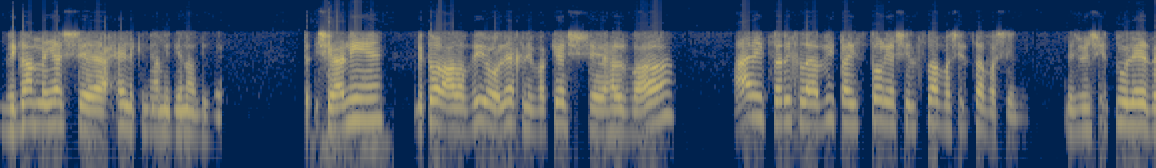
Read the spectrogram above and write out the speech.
וגם יש אה, חלק מהמדינה בזה. שאני בתור ערבי הולך לבקש אה, הלוואה, אני צריך להביא את ההיסטוריה של סבא של סבא שלי. בשביל שייתנו לי איזה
